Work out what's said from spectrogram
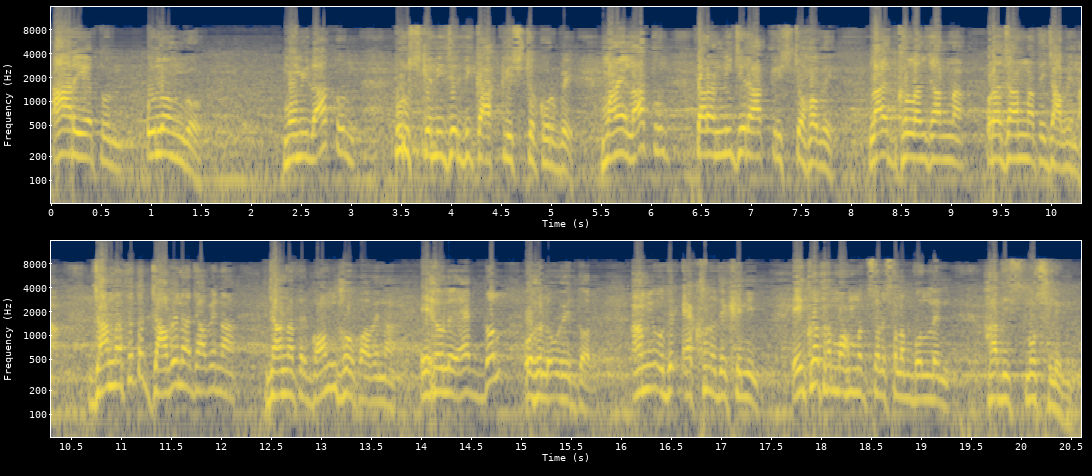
আর এতুন উলঙ্গ। মমিলাতুন, পুরুষকে নিজের দিকে আকৃষ্ট করবে। মায়েলাতুন, তারা নিজের আকৃষ্ট হবে। লায়ত খোল্লান জান্না ওরা জান্নাতে যাবে না। জান্নাতে তো যাবে না যাবে না। জান্নাতের গন্ধও পাবে না। এ হলো এক দল, ও হলো ওই দল। আমি ওদের এখনও দেখিনি। এই কথা মোহাম্মদ সাল্লাহ সাল্লাম বললেন, হাদিস মুসলিম।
